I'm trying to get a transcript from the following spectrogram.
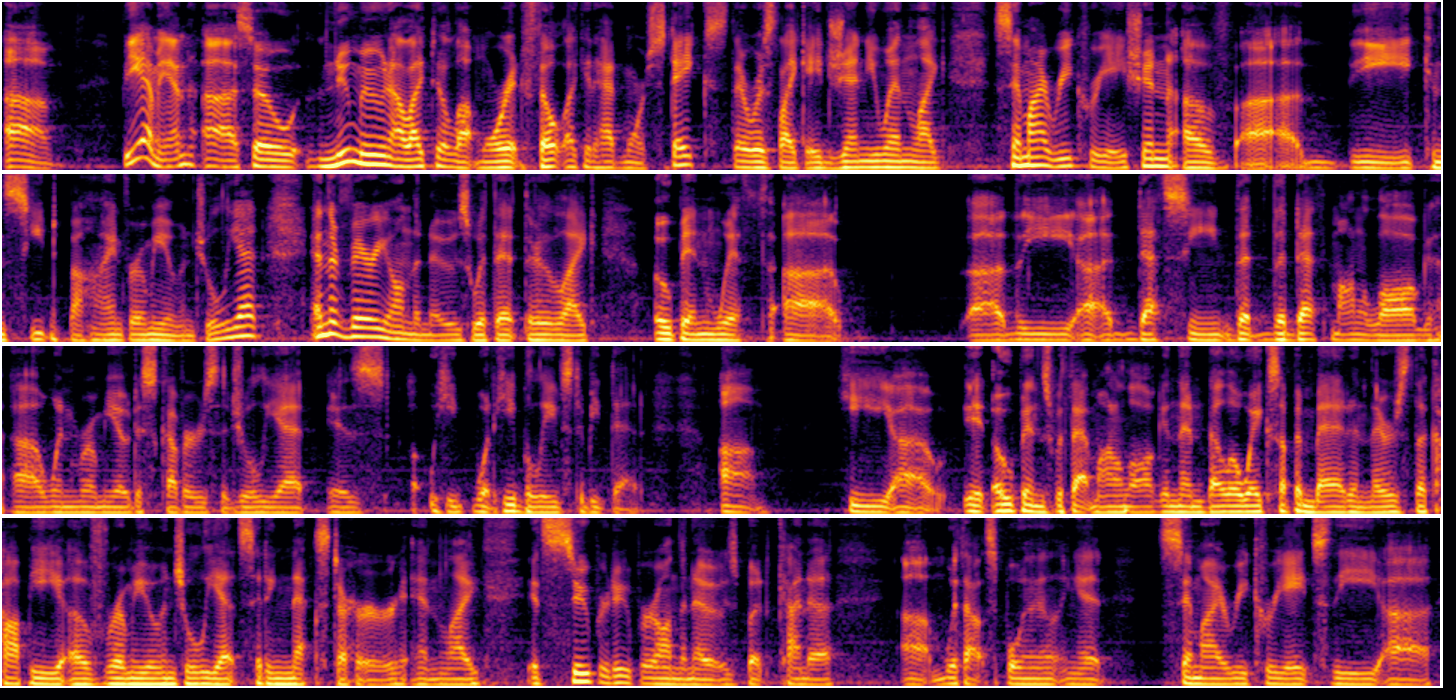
Um, but yeah, man. Uh, so New Moon, I liked it a lot more. It felt like it had more stakes. There was like a genuine, like semi recreation of uh, the conceit behind Romeo and Juliet, and they're very on the nose with it. They're like open with. Uh, uh, the uh, death scene, the the death monologue uh, when Romeo discovers that Juliet is uh, he, what he believes to be dead. Um, he uh, it opens with that monologue, and then Bella wakes up in bed, and there's the copy of Romeo and Juliet sitting next to her, and like it's super duper on the nose, but kind of um, without spoiling it, semi recreates the. Uh,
